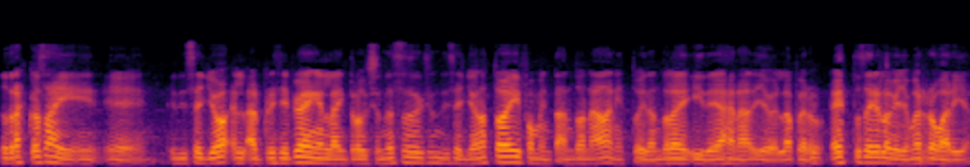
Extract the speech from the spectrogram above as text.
de otras cosas y, y, eh, y dice yo el- al principio en la introducción de esa sección dice yo no estoy fomentando nada ni estoy dándole ideas a nadie verdad pero esto sería lo que yo me robaría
